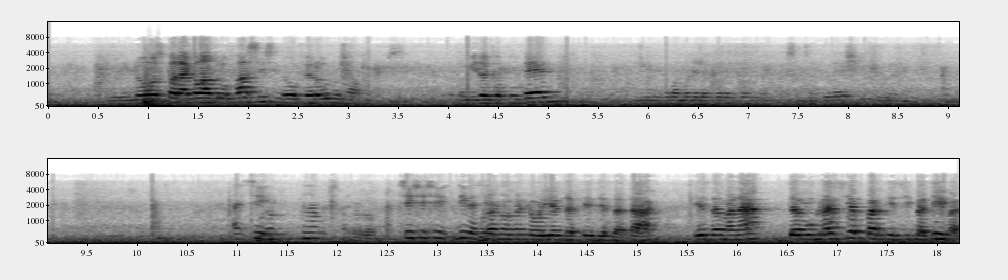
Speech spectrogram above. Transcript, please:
Eh? no esperar que l'altre ho faci, sinó fer-ho nosaltres. A la mida que puguem i de la manera que, que, que se'ns acudeixi. Ah, sí, una cosa. Sí, sí, sí, digues. Una cosa que hauríem de fer des d'atac és demanar democràcia participativa,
